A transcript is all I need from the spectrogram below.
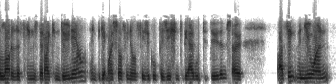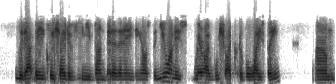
a lot of the things that I can do now and to get myself into a physical position to be able to do them. So I think the new one, without being cliched of thing you've done better than anything else, the new one is where I wish I could have always been. Um,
